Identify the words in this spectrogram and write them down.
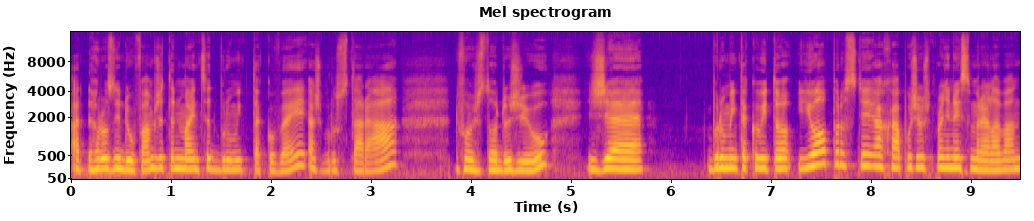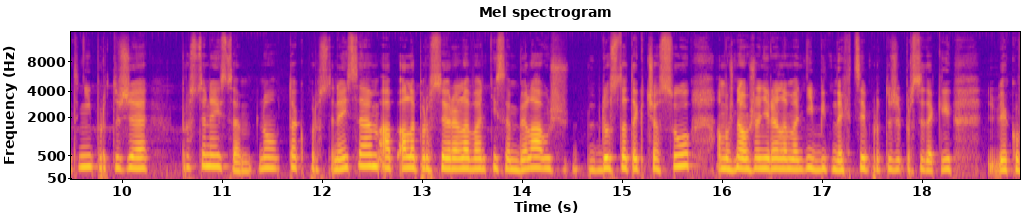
a hrozně doufám, že ten mindset budu mít takovej, až budu stará, doufám, že z toho dožiju, že budu mít takový to, jo, prostě já chápu, že už pro ně nejsem relevantní, protože prostě nejsem. No, tak prostě nejsem, a, ale prostě relevantní jsem byla už dostatek času a možná už ani relevantní být nechci, protože prostě taky jako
